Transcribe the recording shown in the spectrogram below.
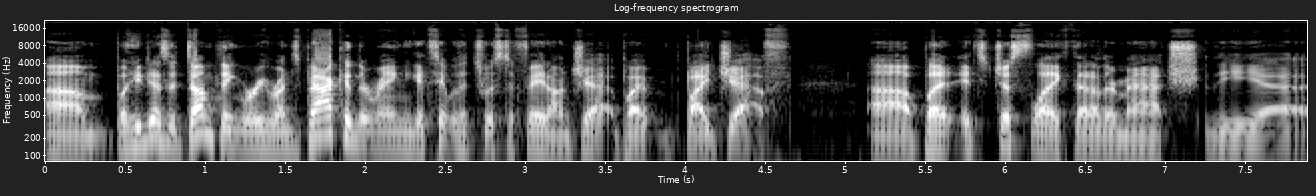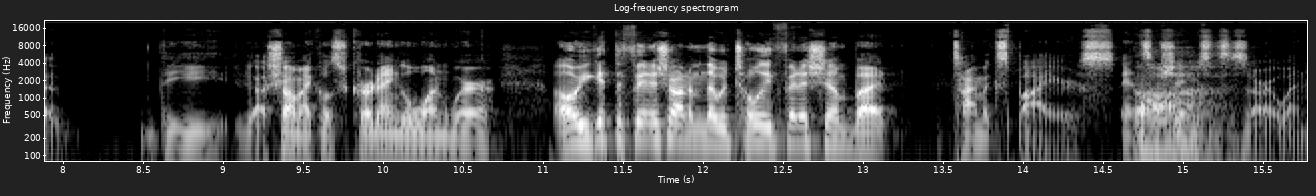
Um, but he does a dumb thing where he runs back in the ring and gets hit with a twist of fate on Jeff by by Jeff. Uh, but it's just like that other match, the uh, the uh, Shawn Michaels Kurt Angle one, where oh you get the finish on him that would totally finish him, but time expires, and so Sheamus and Cesaro win.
